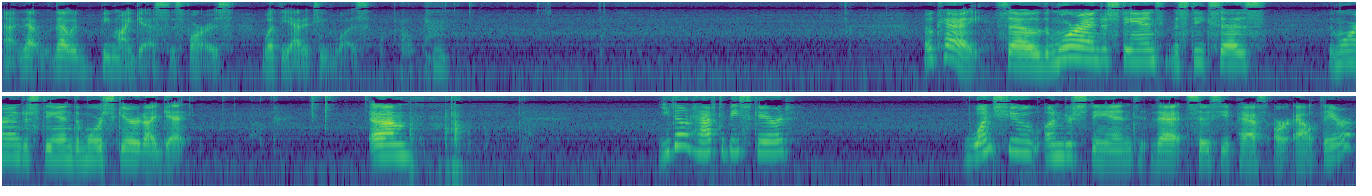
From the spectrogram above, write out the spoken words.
Uh, that that would be my guess as far as what the attitude was. okay, so the more I understand, Mystique says, the more I understand, the more scared I get. Um, you don't have to be scared. Once you understand that sociopaths are out there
